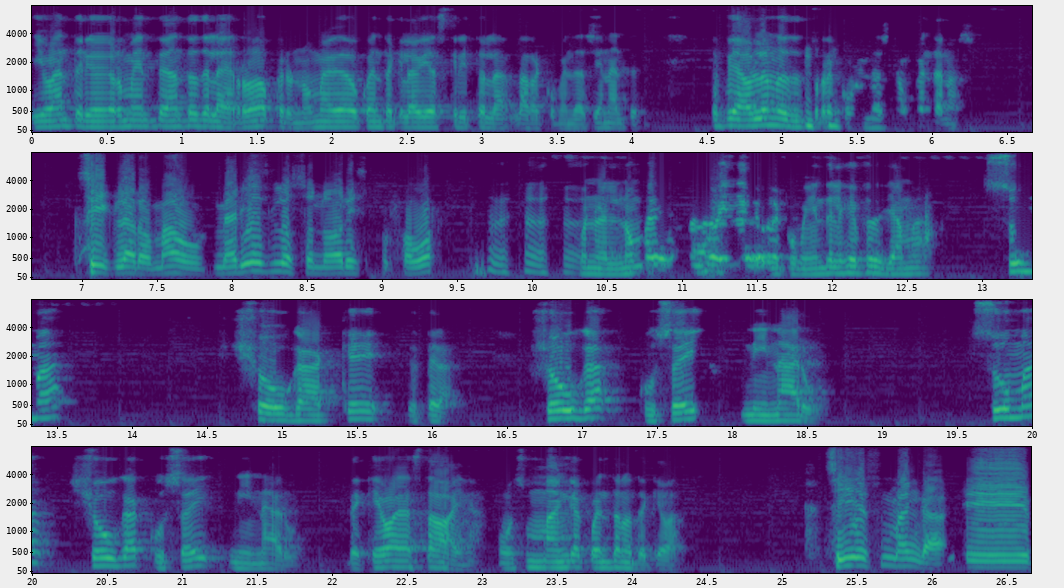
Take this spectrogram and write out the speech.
Iba anteriormente antes de la de Roa, pero no me había dado cuenta que le había escrito la, la recomendación antes. Jefe, háblanos de tu recomendación, cuéntanos. Sí, claro, Mau, ¿me harías los honores, por favor? Bueno, el nombre de esta vaina que recomienda el jefe se llama Suma Shougake, espera, Shouga Kusei Ninaru. Suma Shouga Kusei Ninaru. ¿De qué va esta vaina? Como es un manga, cuéntanos de qué va. Sí, es un manga. Eh,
